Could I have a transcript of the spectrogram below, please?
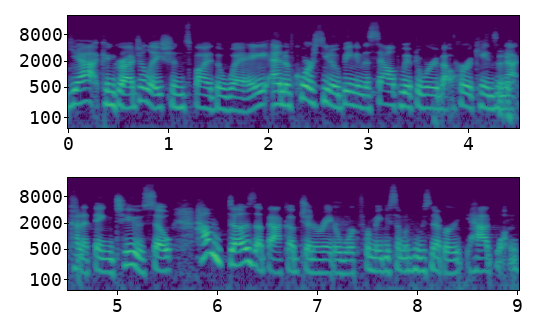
Yeah, congratulations, by the way. And of course, you know, being in the South, we have to worry about hurricanes and that kind of thing too. So how does a backup generator work for maybe someone who's never had one?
